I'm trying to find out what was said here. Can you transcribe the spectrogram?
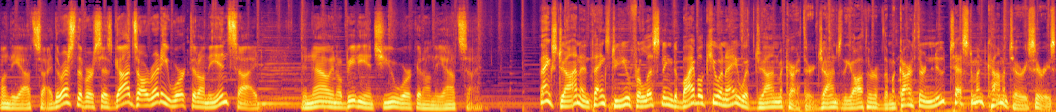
on the outside. The rest of the verse says, God's already worked it on the inside, and now in obedience you work it on the outside. Thanks, John, and thanks to you for listening to Bible Q&A with John MacArthur. John's the author of the MacArthur New Testament Commentary Series.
